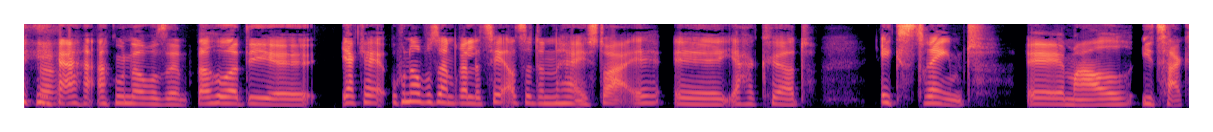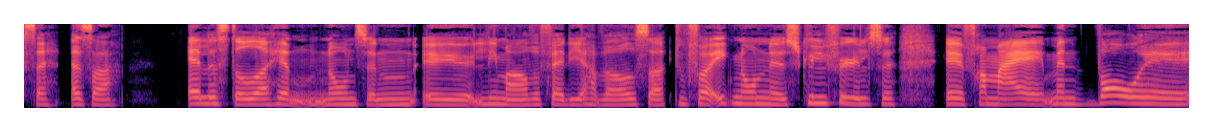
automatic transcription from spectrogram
ja, 100 procent. Hvad hedder det? øh, Jeg kan 100 procent relatere til den her historie. Øh, Jeg har kørt ekstremt øh, meget i taxa. Altså alle steder hen nogensinde, øh, lige meget hvor fattig jeg har været. Så du får ikke nogen øh, skyldfølelse øh, fra mig. Men hvor... Øh,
